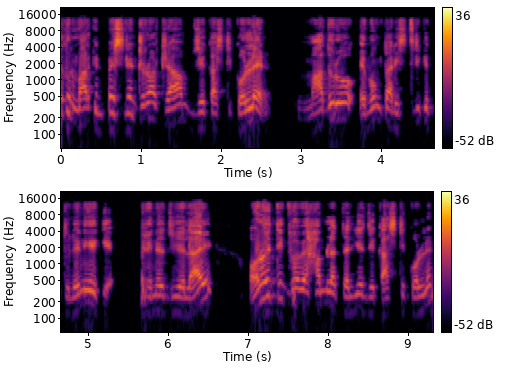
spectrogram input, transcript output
দেখুন, মার্কিন প্রেসিডেন্ট ডোনাল্ড ট্রাম্প যে কাজটি করলেন, মাদুরো এবং তার স্ত্রীকে তুলে নিয়ে গিয়ে ভেনেজুয়েলায় অনৈতিকভাবে হামলা চালিয়ে যে কাজটি করলেন,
